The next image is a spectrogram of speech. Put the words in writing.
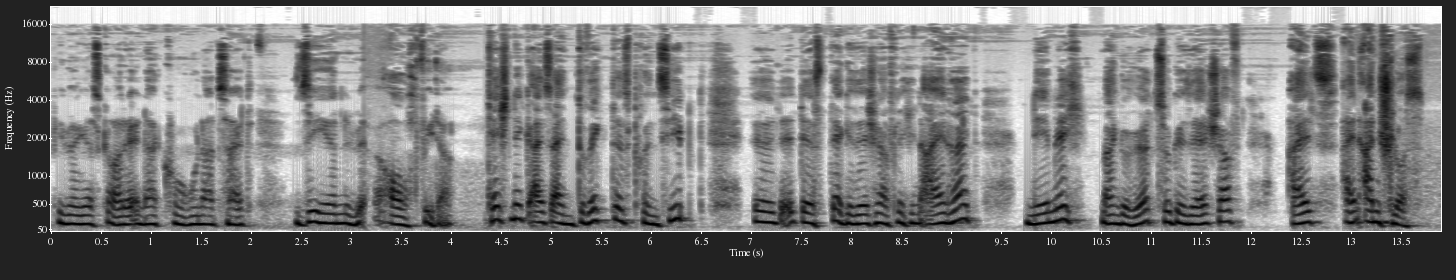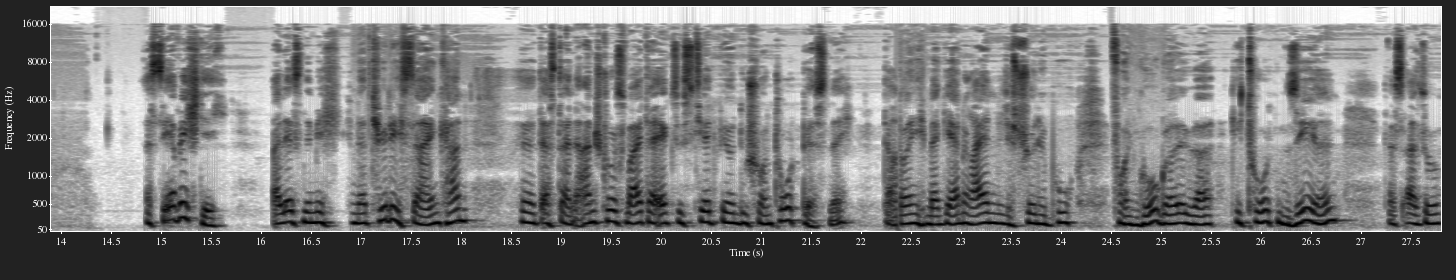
wie wir jetzt gerade in der Corona-Zeit sehen, auch wieder. Technik als ein drittes Prinzip äh, des, der gesellschaftlichen Einheit, nämlich man gehört zur Gesellschaft als ein Anschluss. Das ist sehr wichtig weil es nämlich natürlich sein kann, äh, dass dein Anschluss weiter existiert, während du schon tot bist, nicht? Da bringe ich mir gerne rein, das schöne Buch von Gogol über die toten Seelen, das also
